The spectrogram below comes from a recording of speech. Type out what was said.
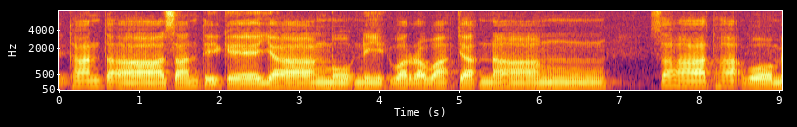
ตทันตาสันติเกยังมุนิวรวะจะนังสาทะโวเม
